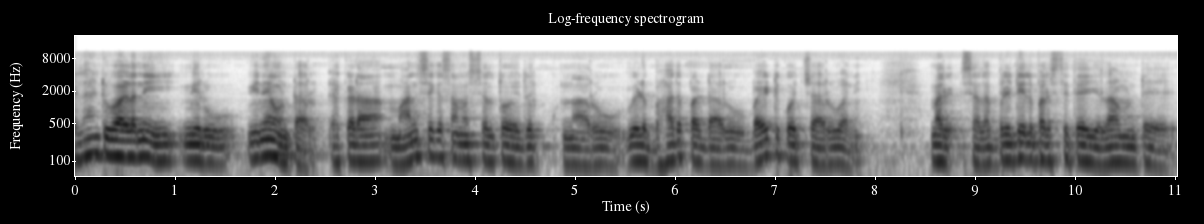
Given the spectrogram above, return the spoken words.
ఇలాంటి వాళ్ళని మీరు వినే ఉంటారు. ఎక్కడ మానసిక సమస్యలతో ఎదుర్కొన్నారు వీళ్ళు బాధపడ్డారు బయటకు వచ్చారు అని. మరి సెలబ్రిటీల పరిస్థితి ఇలా ఉంటే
